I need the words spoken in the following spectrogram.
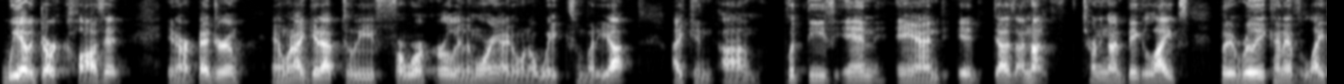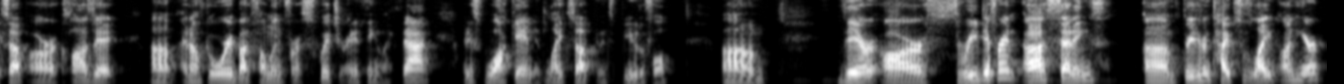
We have a dark closet in our bedroom. And when I get up to leave for work early in the morning, I don't want to wake somebody up. I can um, put these in and it does, I'm not turning on big lights, but it really kind of lights up our closet. Um, I don't have to worry about fumbling for a switch or anything like that. I just walk in, it lights up and it's beautiful. Um, there are three different uh, settings, um, three different types of light on here.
